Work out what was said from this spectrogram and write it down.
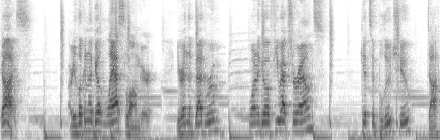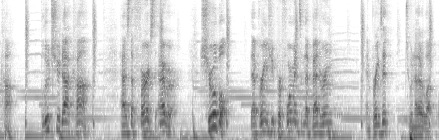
Guys, are you looking to go last longer? You're in the bedroom, want to go a few extra rounds? Get to bluechew.com. Bluechew.com has the first ever chewable that brings you performance in the bedroom and brings it to another level.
